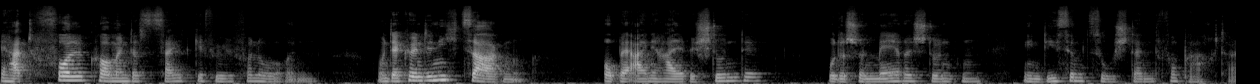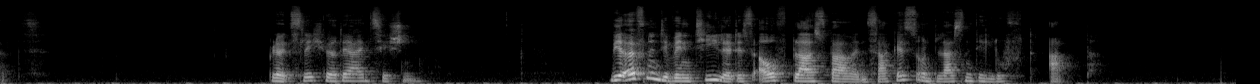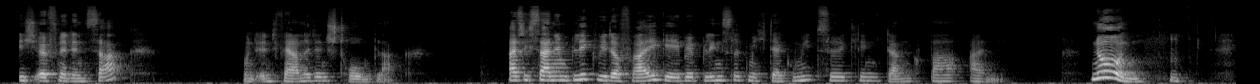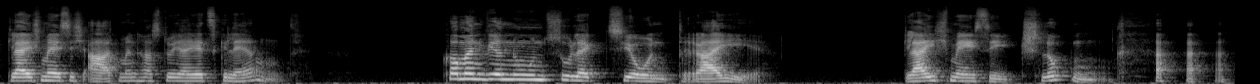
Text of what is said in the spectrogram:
Er hat vollkommen das Zeitgefühl verloren, und er könnte nicht sagen, ob er eine halbe Stunde oder schon mehrere Stunden in diesem Zustand verbracht hat. Plötzlich hört er ein Zischen. Wir öffnen die Ventile des aufblasbaren Sackes und lassen die Luft ab. Ich öffne den Sack und entferne den Stromblack. Als ich seinen Blick wieder freigebe, blinzelt mich der Gummizögling dankbar an. Nun, gleichmäßig atmen hast du ja jetzt gelernt. Kommen wir nun zu Lektion drei. Gleichmäßig schlucken.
